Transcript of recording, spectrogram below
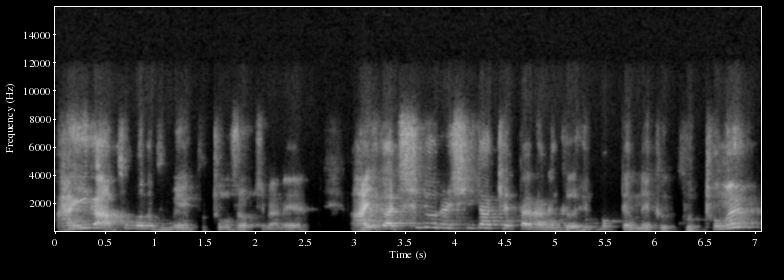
아이가 아픈 거는 분명히 고통스럽지만은 아이가 치료를 시작했다라는 그 행복 때문에 그 고통을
